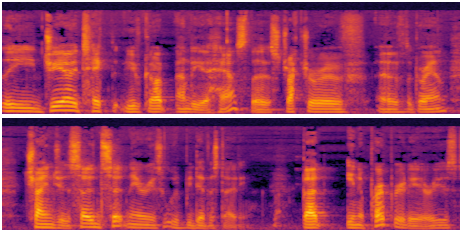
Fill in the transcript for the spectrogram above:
the geotech that you've got under your house, the structure of, of the ground, changes. So in certain areas it would be devastating. But in appropriate areas,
